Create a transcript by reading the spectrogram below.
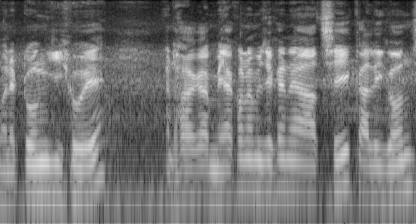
মানে টঙ্গি হয়ে ঢাকাগামী এখন আমি যেখানে আছি, কালীগঞ্জ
